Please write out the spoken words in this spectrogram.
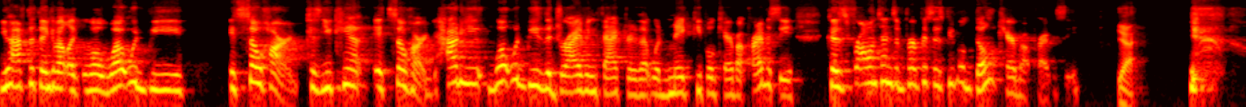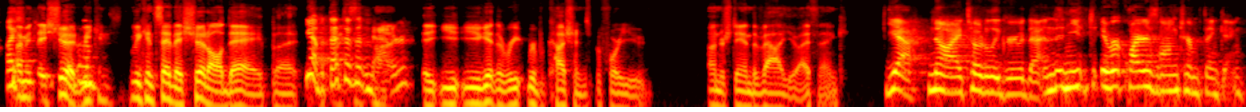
you have to think about like, well, what would be it's so hard because you can't it's so hard how do you what would be the driving factor that would make people care about privacy because for all intents and purposes people don't care about privacy yeah Like, I mean, they should. We can we can say they should all day, but yeah, but that doesn't matter. It, you you get the re- repercussions before you understand the value. I think. Yeah, no, I totally agree with that, and then you, it requires long term thinking.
